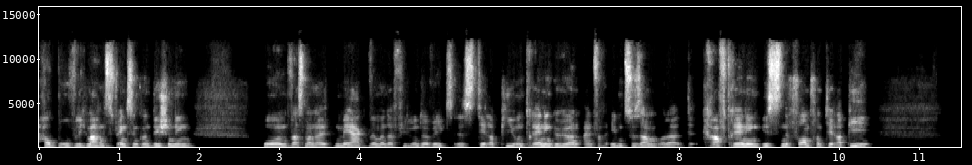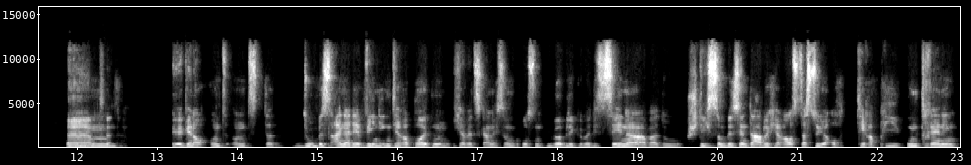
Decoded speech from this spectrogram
hauptberuflich machen, Strengths and Conditioning. Und was man halt merkt, wenn man da viel unterwegs ist, Therapie und Training gehören einfach eben zusammen. Oder Krafttraining ist eine Form von Therapie. Ähm, ja, genau. Und, und da, du bist einer der wenigen Therapeuten. Ich habe jetzt gar nicht so einen großen Überblick über die Szene, aber du stichst so ein bisschen dadurch heraus, dass du ja auch Therapie und Training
